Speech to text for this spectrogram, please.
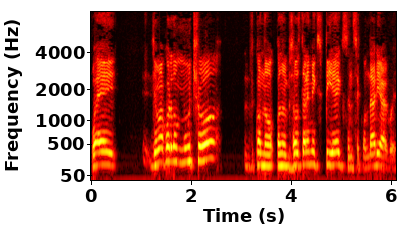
Güey, yo me acuerdo mucho cuando, cuando empezó a estar MXPX en secundaria, güey,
